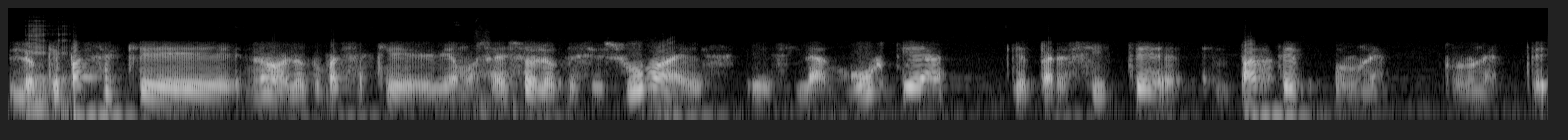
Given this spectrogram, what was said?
Lo que Eh. pasa es que, no, lo que pasa es que, digamos, a eso lo que se suma es, es la angustia que persiste en parte por un, por un, este-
